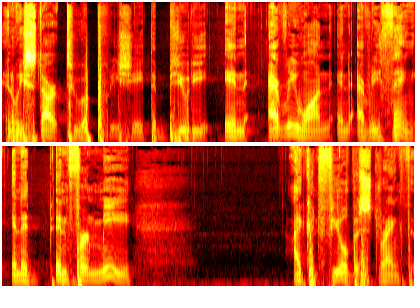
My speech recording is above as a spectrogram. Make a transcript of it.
And we start to appreciate the beauty in everyone and everything. And it and for me, I could feel the strength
